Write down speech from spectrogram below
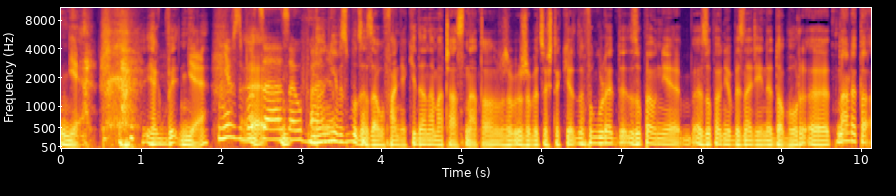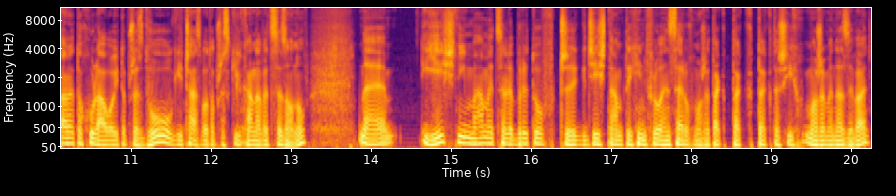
Nie, jakby nie. Nie wzbudza E, zaufania. No nie wzbudza zaufania, kiedy ona ma czas na to, żeby, żeby coś takiego, no w ogóle zupełnie, zupełnie beznadziejny dobór, E, no ale to, ale to hulało i to przez długi czas, bo to przez kilka nawet sezonów. E, Jeśli mamy celebrytów, czy gdzieś tam tych influencerów, może tak, tak, tak też ich możemy nazywać,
